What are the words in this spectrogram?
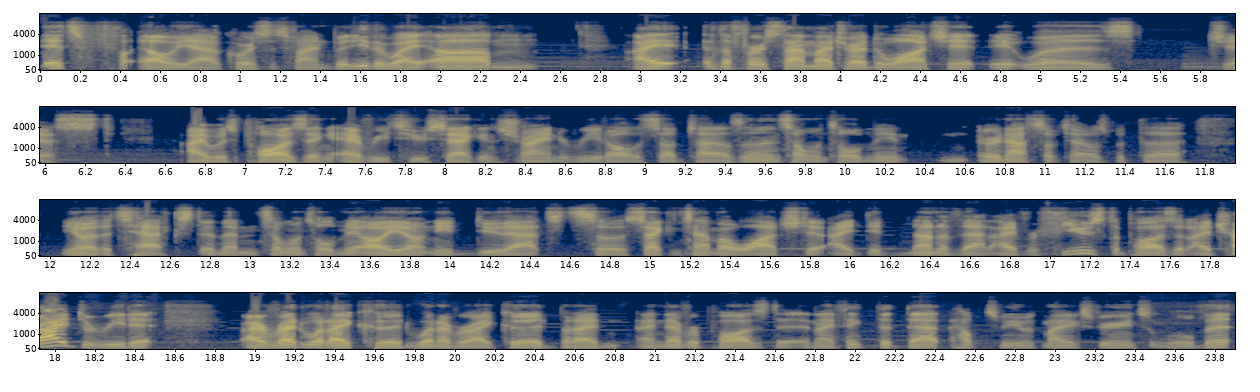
it's. f- Oh yeah, of course it's fine. But either way, um, I the first time I tried to watch it, it was just I was pausing every two seconds trying to read all the subtitles, and then someone told me, or not subtitles, but the you know the text, and then someone told me, oh, you don't need to do that. So the second time I watched it, I did none of that. I refused to pause it. I tried to read it. I read what I could whenever I could, but I I never paused it, and I think that that helps me with my experience a little bit.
